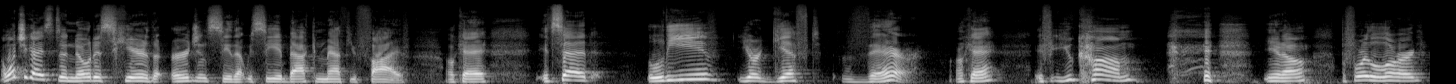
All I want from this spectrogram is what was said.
I want you guys to notice here the urgency that we see back in Matthew 5, okay? It said, Leave your gift there. Okay? If you come, you know, before the Lord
